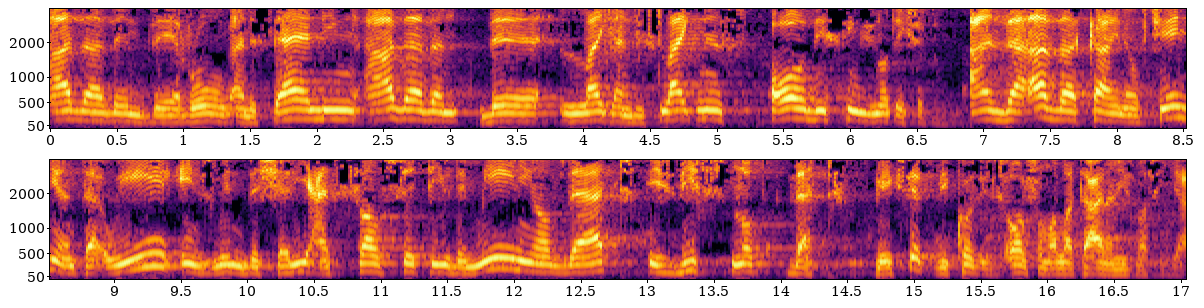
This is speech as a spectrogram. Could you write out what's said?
other than their wrong understanding, other than their like and dislikeness. All these things is not acceptable. And the other kind of change and ta'wil is when the Sharia itself said to you the meaning of that is this, not that. We accept because it's all from Allah Ta'ala and His Messenger.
